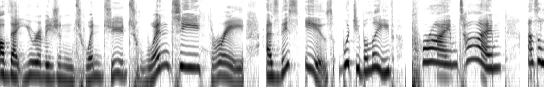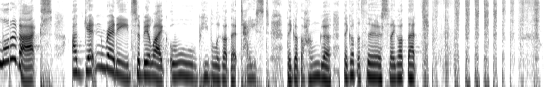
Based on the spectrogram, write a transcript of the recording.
of that Eurovision 2023 as this is, would you believe, prime time as a lot of acts are getting ready to be like, oh, people have got that taste. They got the hunger. They got the thirst. They got that.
